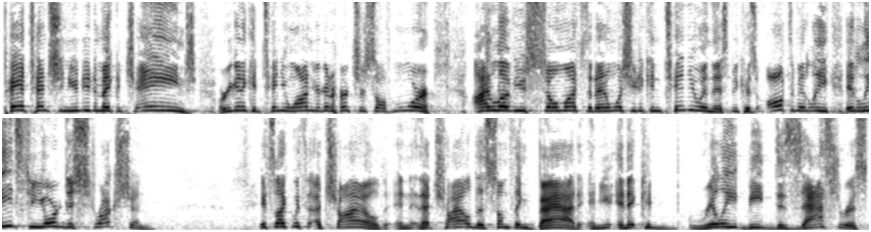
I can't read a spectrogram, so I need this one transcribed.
Pay attention, you need to make a change, or you're going to continue on, you're going to hurt yourself more. I love you so much that I don't want you to continue in this because ultimately it leads to your destruction. It's like with a child, and that child does something bad, and, you, and it could really be disastrous,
